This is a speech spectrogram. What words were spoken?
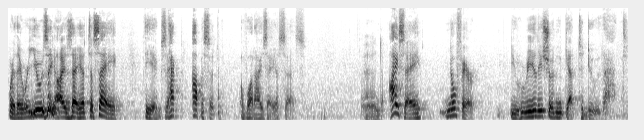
where they were using Isaiah to say the exact opposite of what Isaiah says. And I say, no fair. You really shouldn't get to do that.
